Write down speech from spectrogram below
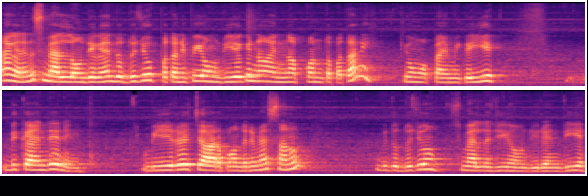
ਐ ਕਹਿੰਦੇ ਨੇ ਸਮੈਲ ਆਉਂਦੀ ਹੈ, ਕਹਿੰਦੇ ਦੁੱਧ 'ਚੋਂ ਪਤਾ ਨਹੀਂ ਪੀ ਆਉਂਦੀ ਹੈ ਕਿ ਨਾ, ਇੰਨਾ ਆਪਾਂ ਨੂੰ ਤਾਂ ਪਤਾ ਨਹੀਂ ਕਿਉਂ ਆਪਾਂ ਐਵੇਂ ਕਹੀਏ। ਵੀ ਕਹਿੰਦੇ ਨੇ, ਵੀ ਜਿਹੜੇ ਚਾਰ ਪਾਉਂਦੇ ਨੇ ਮੈਸਾਂ ਨੂੰ, ਵੀ ਦੁੱਧ 'ਚੋਂ ਸਮੈਲ ਜੀ ਆਉਂਦੀ ਰਹਿੰਦੀ ਹੈ।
